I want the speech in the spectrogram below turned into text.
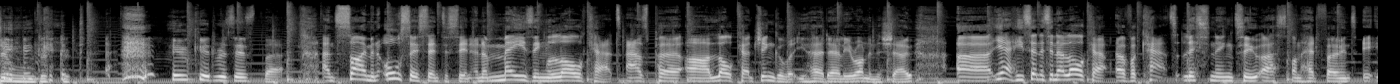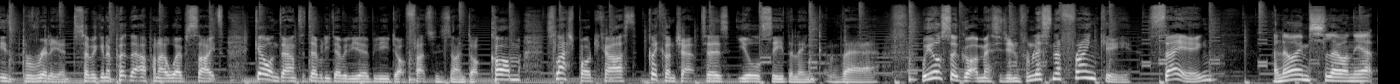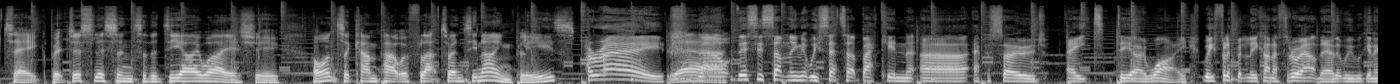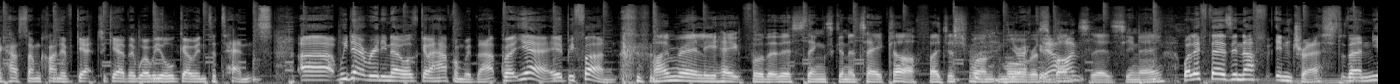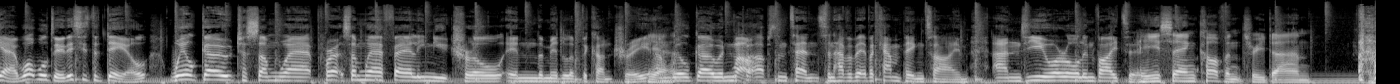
Who could resist that? And Simon also sent us in an amazing lolcat, as per our lolcat jingle that you heard earlier on in the show. Uh, yeah, he sent us in a lolcat of a cat listening to us on headphones. It is brilliant. So we're going to put that up on our website. Go on down to www.flat29.com slash podcast. Click on chapters. You'll see the link there. We also got a message in from listener Frankie saying... I know I'm slow on the uptake, but just listen to the DIY issue. I want to camp out with Flat 29, please. Hooray! Yeah. Now, this is something that we set up back in uh, episode 8 DIY. We flippantly kind of threw out there that we were going to have some kind of get together where we all go into tents. Uh, we don't really know what's going to happen with that, but yeah, it'd be fun. I'm really hopeful that this thing's going to take off. I just want more reckon? Yeah, responses, you know? well, if there's enough interest, then yeah, what we'll do, this is the deal. We'll go to somewhere pr- somewhere fairly neutral in the middle of the country Yeah. and we'll go and Well- put up some tents and have a bit of a camping time. And you are all invited. Are you saying Coventry, Dan?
